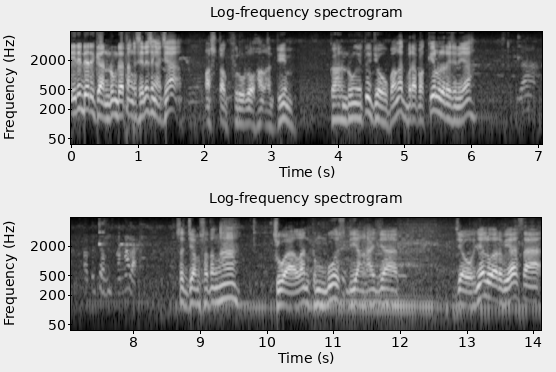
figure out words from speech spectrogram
Ini dari Gandrung datang ke sini sengaja. Astagfirullahaladzim. Gandrung itu jauh banget. Berapa kilo dari sini ya? Ya, satu jam setengah lah. Sejam setengah jualan gembus di yang hajat. Jauhnya luar biasa.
